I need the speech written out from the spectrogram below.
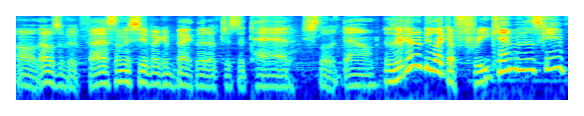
Oh, that was a bit fast. Let me see if I can back that up just a tad. Slow it down. Is there gonna be like a free cam in this game?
